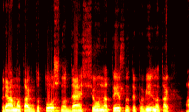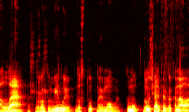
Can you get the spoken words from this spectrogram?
прямо так дотошно, де що натиснути повільно, так, але зрозумілою, доступною мовою. Тому долучайтесь до каналу.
